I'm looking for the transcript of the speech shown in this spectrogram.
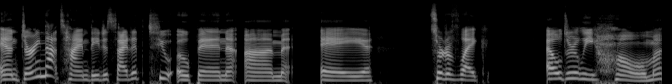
And during that time, they decided to open um, a sort of like elderly home,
